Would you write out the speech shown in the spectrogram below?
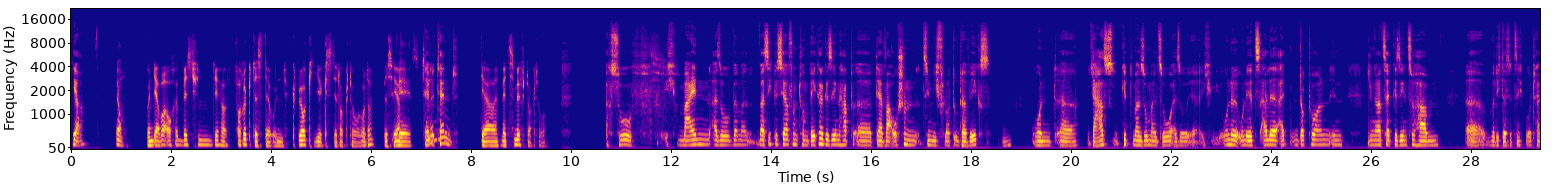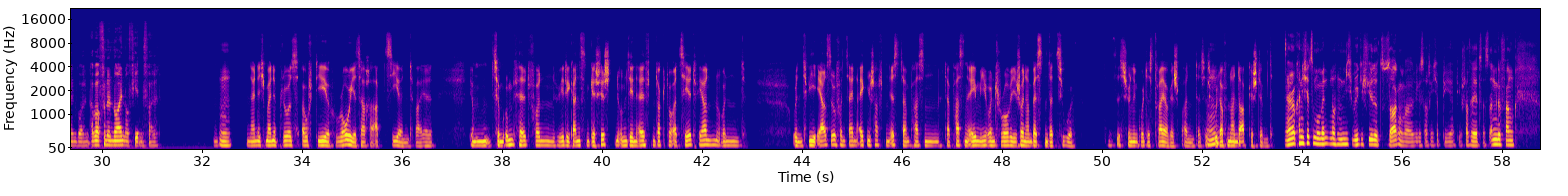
Ja. Ja. Und er war auch ein bisschen der verrückteste und quirkigste Doktor, oder? Bisher. Nee, David Tennant. Der Matt Smith Doktor. Ach so, ich meine, also wenn man, was ich bisher von Tom Baker gesehen habe, äh, der war auch schon ziemlich flott unterwegs. Mhm. Und äh, ja, es gibt mal so, mal so. Also ich, ohne, ohne jetzt alle alten Doktoren in längerer Zeit gesehen zu haben, äh, würde ich das jetzt nicht beurteilen wollen. Aber von den neuen auf jeden Fall. Mhm. Nein, ich meine bloß auf die Rory-Sache abziehend, weil im, zum Umfeld von, wie die ganzen Geschichten um den elften Doktor erzählt werden und, und wie er so von seinen Eigenschaften ist, dann passen, da passen Amy und Rory schon am besten dazu. Das ist schon ein gutes Dreiergespann. Das ist mhm. gut aufeinander abgestimmt. Ja, da kann ich jetzt im Moment noch nicht wirklich viel dazu sagen, weil, wie gesagt, ich habe die, die Staffel jetzt erst angefangen.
